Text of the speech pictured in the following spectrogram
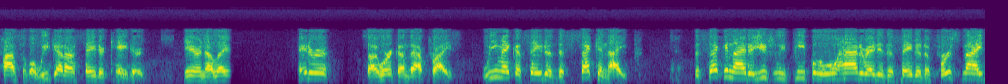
possible. We get our Seder catered here in LA. Caterer so I work on that price. We make a Seder the second night. The second night are usually people who had already the Seder the first night.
